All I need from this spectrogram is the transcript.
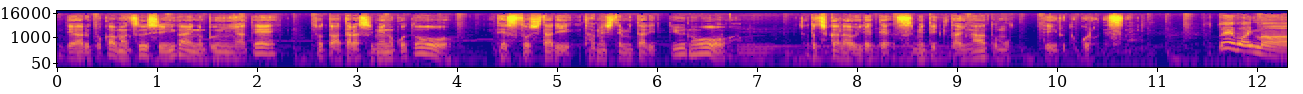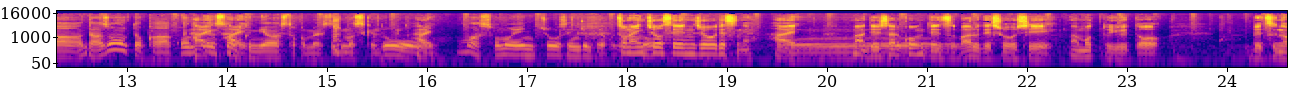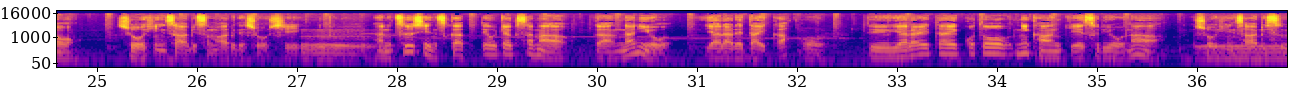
であるとか、まあ、通信以外の分野でちょっと新しめのことをテストしたり試してみたりっていうのをちょっと力を入れて進めていきたいなと思っているところですね。例えば今ダゾーンとかコンテンツの組み合わせとかもやってますけど、はい、まあその延長線上みたいなその延長線上ですね。はい。まあデジタルコンテンツもあるでしょうし、まあ、もっと言うと別の商品サービスもあるでしょうし。あの通信使ってお客様が何をやられたいか？っていうやられたいことに関係するような商品サービス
